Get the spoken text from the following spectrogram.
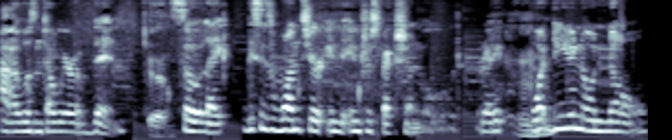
I wasn't aware of then? yeah So, like, this is once you're in the introspection mode, right? What do you know now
